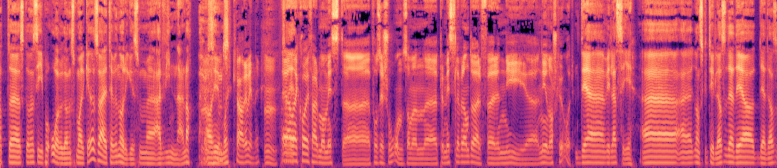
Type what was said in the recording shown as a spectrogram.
at eh, skal man si på overgangsmarkedet, så er det TV Norge som eh, er vinneren da, av humor. Klare vinner. Mm. Er NRK i ferd med å miste eh, posisjonen som en eh, premissleverandør for ny, eh, ny norsk humor? Det vil jeg si. Eh, er ganske tydelig. Altså det, de har, det de har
